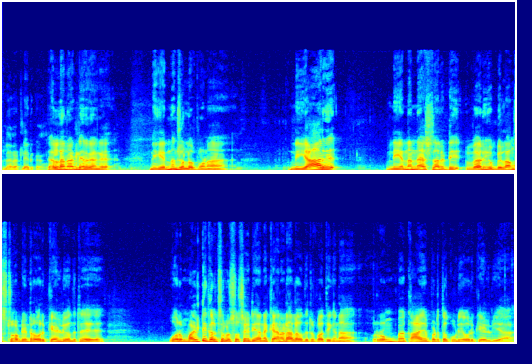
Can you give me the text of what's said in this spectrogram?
எல்லா நாட்டிலையும் இருக்காங்க. எல்லா நாட்டிலையும் இருக்காங்க. நீங்கள் இன்னும் சொல்ல போனால் நீ யார் நீ என்ன nationality where you belongs to அப்படின்ற ஒரு கேள்வி வந்துட்டு ஒரு மல்டி கல்ச்சுரல் சொசைட்டியான கனடாவில் வந்துட்டு பார்த்தீங்கன்னா ரொம்ப காயப்படுத்தக்கூடிய ஒரு கேள்வியாக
